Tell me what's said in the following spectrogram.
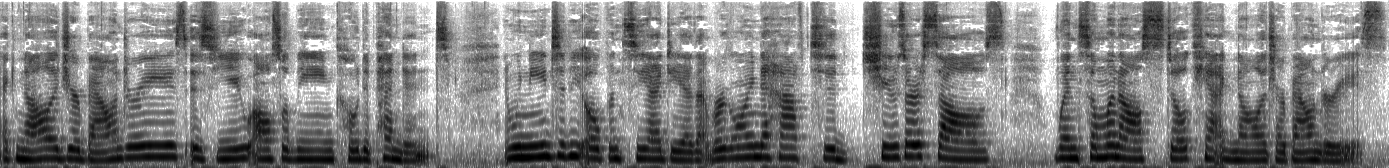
acknowledge your boundaries is you also being codependent. And we need to be open to the idea that we're going to have to choose ourselves when someone else still can't acknowledge our boundaries.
